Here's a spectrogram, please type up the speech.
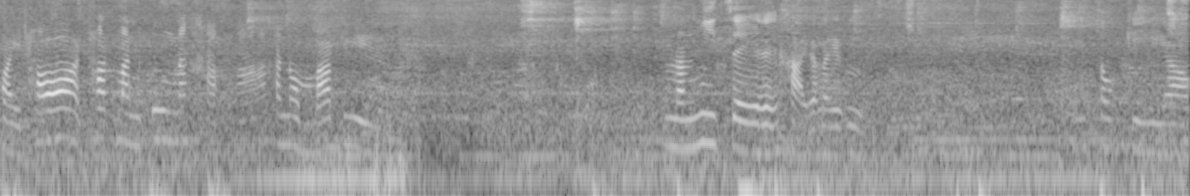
หอยทอด ทอดมันกุ้งนะคะ ขนมบ้าบินนั้นมีเจขายอะไรเอ่ยโตเกียว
